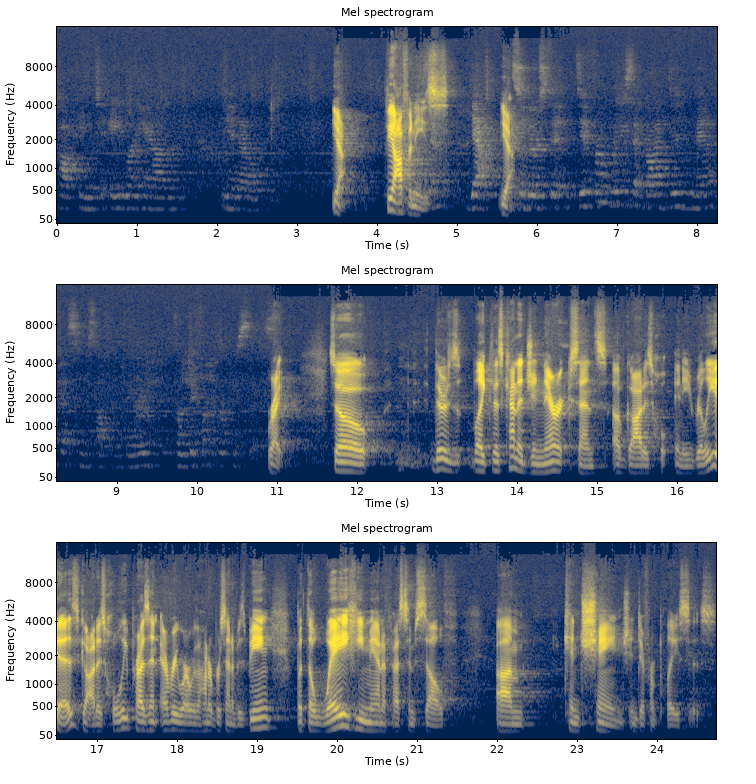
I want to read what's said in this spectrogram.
talking to Abraham, you know, Yeah. Theophanies. yeah. Yeah. So there's the different ways that God did manifest himself very, for different purposes. Right. So there's like this kind of generic sense of God is, ho- and He really is, God is wholly present everywhere with 100% of His being, but the way He manifests Himself um, can change in different places.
